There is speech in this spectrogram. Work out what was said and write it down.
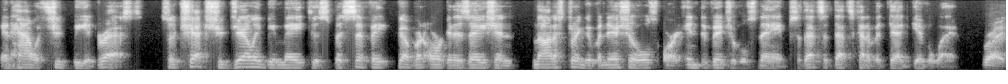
and how it should be addressed. So checks should generally be made to a specific government organization, not a string of initials or an individual's name. So that's a, that's kind of a dead giveaway. Right.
